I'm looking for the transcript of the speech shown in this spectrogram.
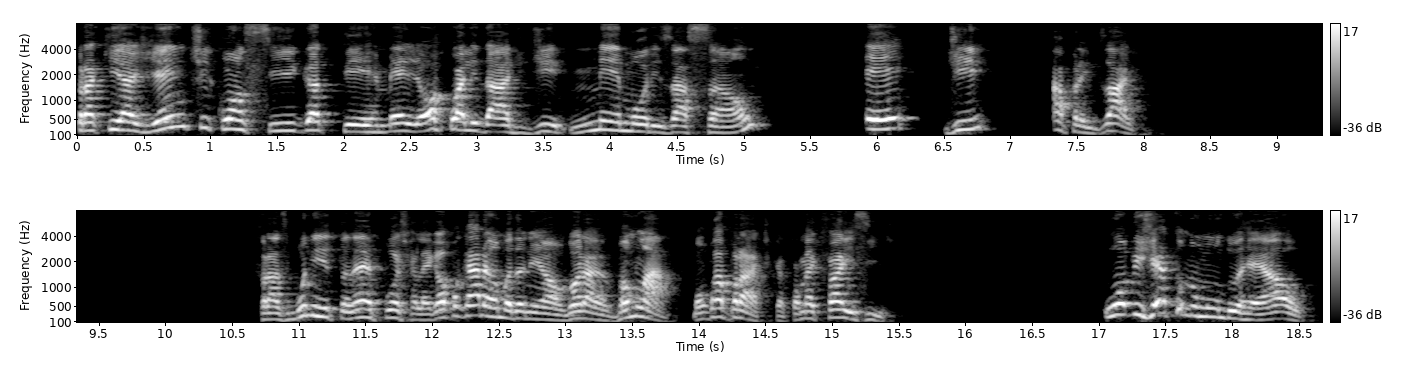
para que a gente consiga ter melhor qualidade de memorização e de aprendizagem. Frase bonita, né? Poxa, legal pra caramba, Daniel. Agora, vamos lá, vamos para a prática. Como é que faz isso? Um objeto no mundo real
